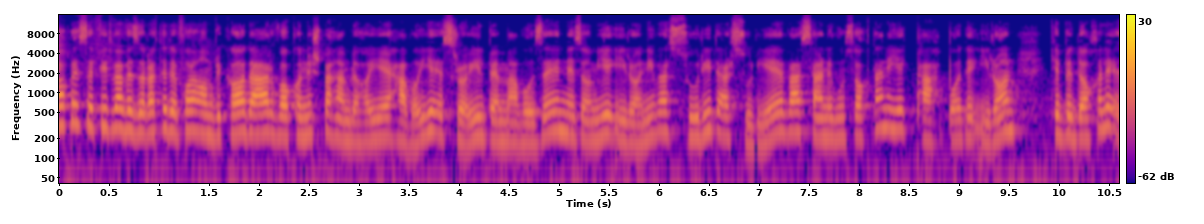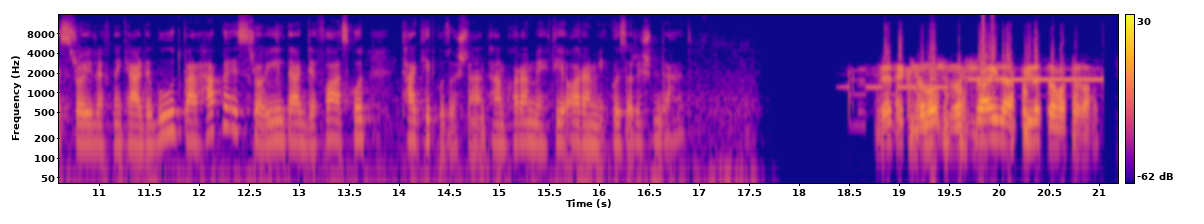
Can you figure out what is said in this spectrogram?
کاخ سفید و وزارت دفاع آمریکا در واکنش به حمله های هوایی اسرائیل به مواضع نظامی ایرانی و سوری در سوریه و سرنگون ساختن یک پهپاد ایران که به داخل اسرائیل رخنه کرده بود بر حق اسرائیل در دفاع از خود تاکید گذاشتند. همکارم مهدی آرمی گزارش می‌دهد.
